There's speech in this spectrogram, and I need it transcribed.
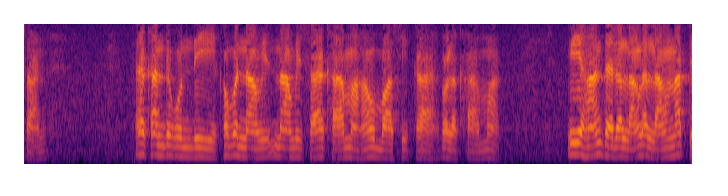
ศาลถ้าคันทุคนดีเขาว่านางนางวิสาขามหาบาสิกาก็ราคามาก วิหารแต่ละหลังละหลังนับจ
